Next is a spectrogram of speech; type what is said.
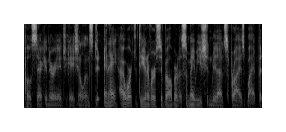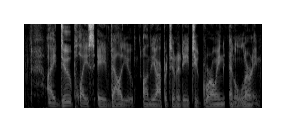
post secondary educational institute. And hey, I worked at the University of Alberta, so maybe you shouldn't be that surprised by it. But I do place a value on the opportunity to growing and learning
